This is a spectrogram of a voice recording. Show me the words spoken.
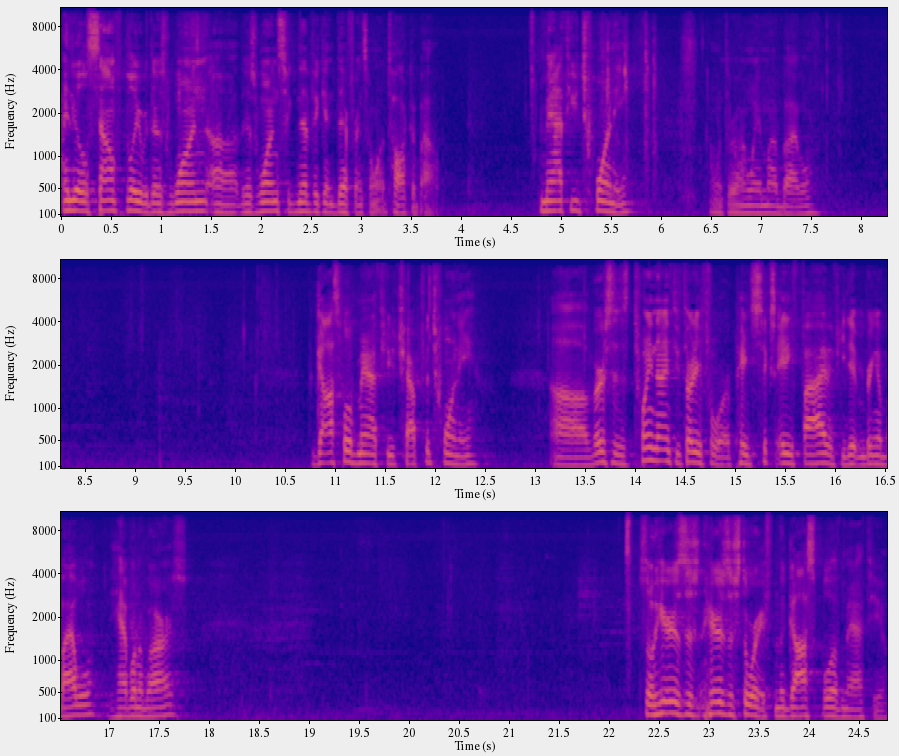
And it'll sound familiar, but there's one, uh, there's one significant difference I want to talk about. Matthew 20. I went the wrong way in my Bible. The Gospel of Matthew, chapter 20 uh, verses 29 through 34, page 685. If you didn't bring a Bible, you have one of ours. So here's a, here's a story from the Gospel of Matthew.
